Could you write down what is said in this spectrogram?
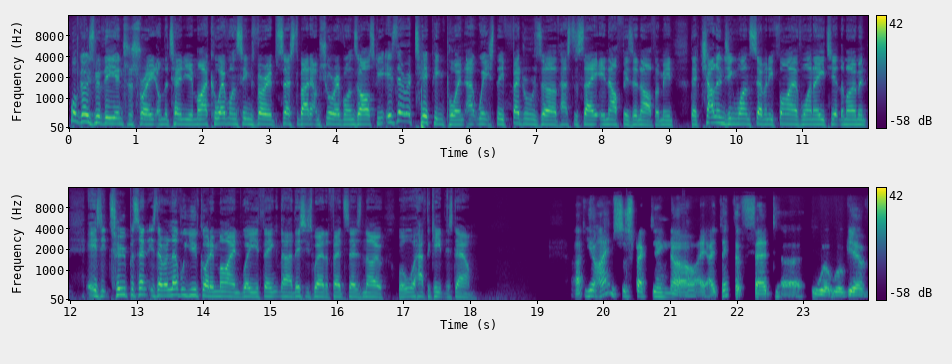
What goes with the interest rate on the 10 year, Michael? Everyone seems very obsessed about it. I'm sure everyone's asking, is there a tipping point at which the Federal Reserve has to say enough is enough? I mean, they're challenging 175, 180 at the moment. Is it 2%? Is there a level you've got in mind where you think that this is where the Fed says no, we'll, we'll have to keep this down? Uh, you know, I'm suspecting no. I, I think the Fed uh, will, will, give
